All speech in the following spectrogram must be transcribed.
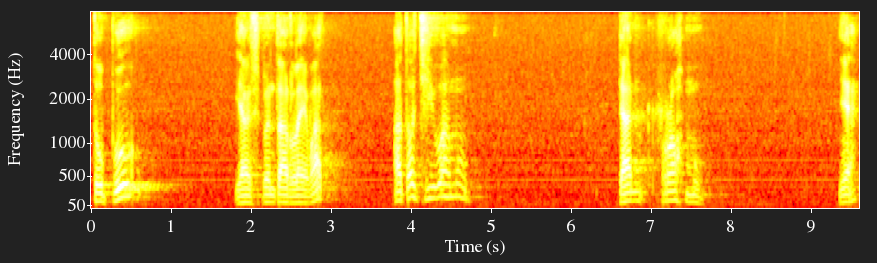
Tubuh yang sebentar lewat atau jiwamu dan rohmu. Ya.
